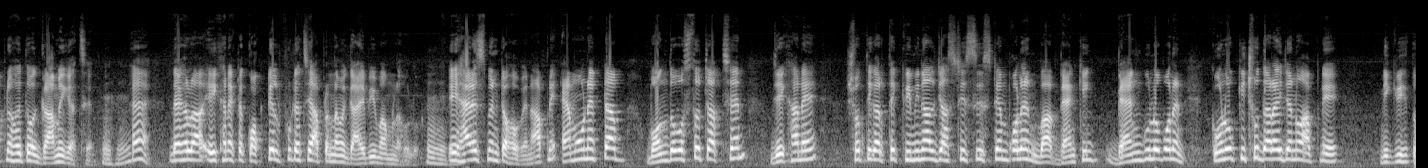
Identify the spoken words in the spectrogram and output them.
আপনি হয়তো গ্রামে গেছেন। হ্যাঁ দেখা গেলো এইখানে একটা ককটেল ফুটেছে, আপনার নামে গায়েবী মামলা হলো। এই হ্যারাসমেন্টটা হবে না। আপনি এমন একটা বন্দোবস্ত চাচ্ছেন, যেখানে সত্যিকার থেকে ক্রিমিনাল জাস্টিস সিস্টেম বলেন বা ব্যাংকিং ব্যাংকগুলো বলেন, কোনো কিছু দ্বারাই যেন আপনি নিগৃহীত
